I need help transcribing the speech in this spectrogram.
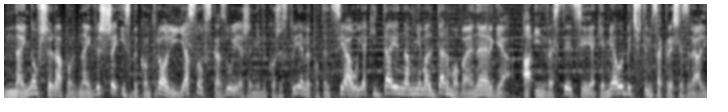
Najnowszy raport Najwyższej Izby Kontroli jasno wskazuje, że nie wykorzystujemy potencjału, jaki daje nam niemal darmowa energia, a inwestycje, jakie miały być w tym zakresie zrealizowane,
